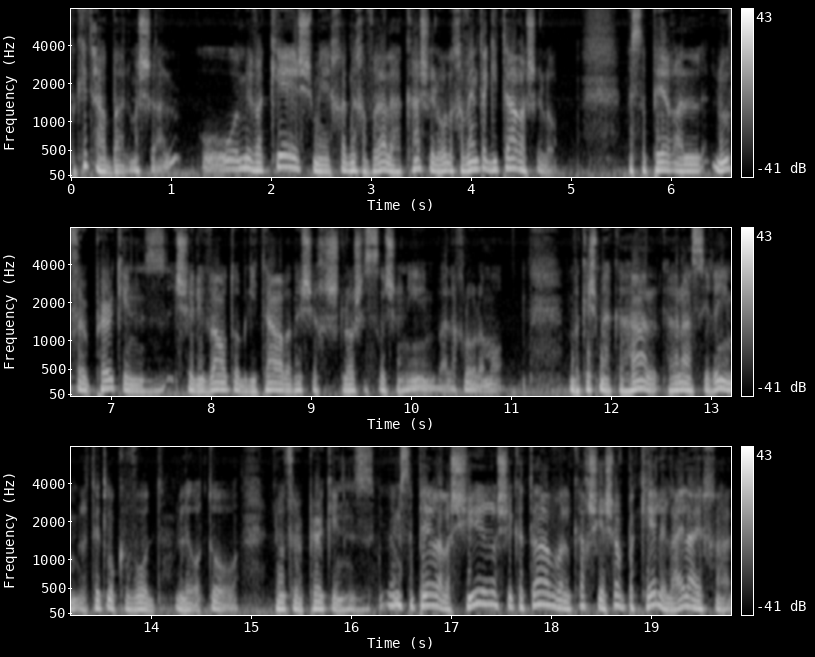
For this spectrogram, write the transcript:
בקטע הבא, למשל, הוא מבקש מאחד מחברי הלהקה שלו לכוון את הגיטרה שלו. מספר על לותר פרקינס, שליווה אותו בגיטרה במשך 13 שנים והלך לעולמו. מבקש מהקהל, קהל האסירים, לתת לו כבוד לאותו לותר פרקינס. הוא מספר על השיר שכתב על כך שישב בכלא לילה אחד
